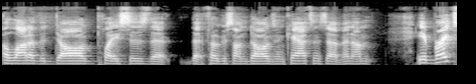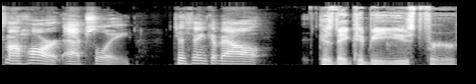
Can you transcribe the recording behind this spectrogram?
a lot of the dog places that that focus on dogs and cats and stuff. And I'm it breaks my heart actually to think about Because they could be used for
